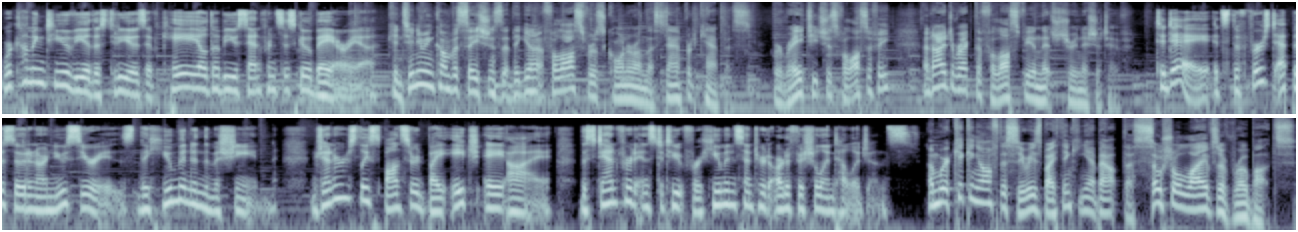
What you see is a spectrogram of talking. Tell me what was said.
We're coming to you via the studios of KALW San Francisco Bay Area. Continuing conversations that begin at Philosopher's Corner on the Stanford campus, where Ray teaches philosophy and I direct the Philosophy and Literature Initiative. Today, it's the first episode in our new series, The Human and the Machine, generously sponsored by HAI, the Stanford Institute for Human Centered Artificial Intelligence. And we're kicking off the series by thinking about the social lives of robots.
